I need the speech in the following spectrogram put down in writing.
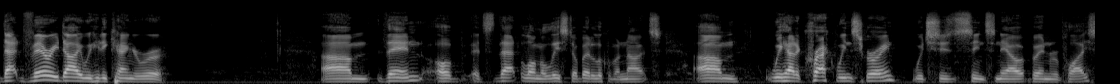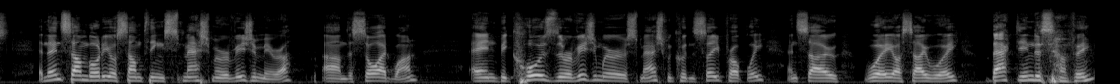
That very day, we hit a kangaroo. Um, then, oh, it's that long a list, I better look at my notes. Um, we had a crack windscreen, which has since now been replaced. And then somebody or something smashed my revision mirror um, the side one. And because the revision mirror was smashed, we couldn't see properly. And so we, I say we, backed into something,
